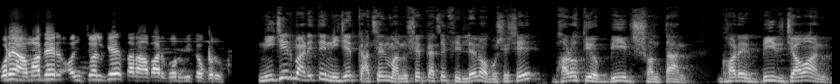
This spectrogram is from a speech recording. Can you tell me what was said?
করে আমাদের অঞ্চলকে তারা আবার গর্বিত করুক। নিজের বাড়িতে নিজের কাছের মানুষের কাছে ফিরলেন অবশেষে ভারতীয় বীর সন্তান। ঘরের বীর জওয়ান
